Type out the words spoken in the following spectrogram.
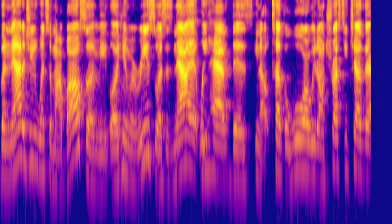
But now that you went to my boss on me or human resources, now that we have this, you know, tug of war, we don't trust each other.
